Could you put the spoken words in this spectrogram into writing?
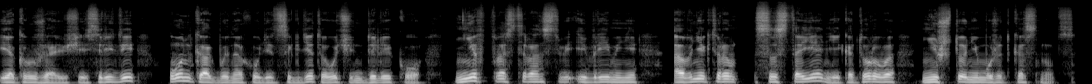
и окружающей среды, он как бы находится где-то очень далеко, не в пространстве и времени, а в некотором состоянии, которого ничто не может коснуться.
